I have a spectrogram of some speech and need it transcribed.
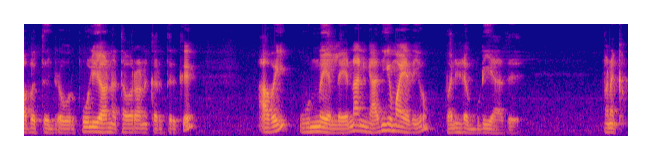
ஆபத்துன்ற ஒரு போலியான தவறான கருத்து இருக்குது அவை உண்மை அல்ல. ஏன்னா நீங்கள் அதிகமாக எதையும் பண்ணிட முடியாது. வணக்கம்.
